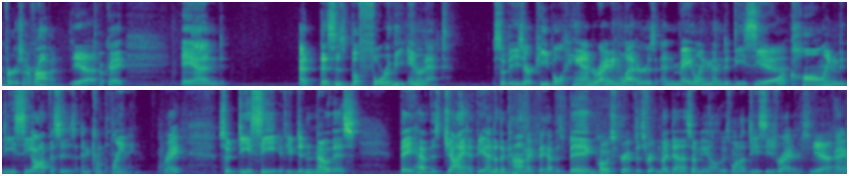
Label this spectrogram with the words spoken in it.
version of Robin. yeah, Okay, and at this is before the internet. So these are people handwriting letters and mailing them to DC Yeah. or calling the DC offices and complaining, right? So DC, if you didn't know this, they have this giant at the end of the comic, they have this big postscript that's written by Dennis O'Neil, who's one of DC's writers. Yeah. Okay.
